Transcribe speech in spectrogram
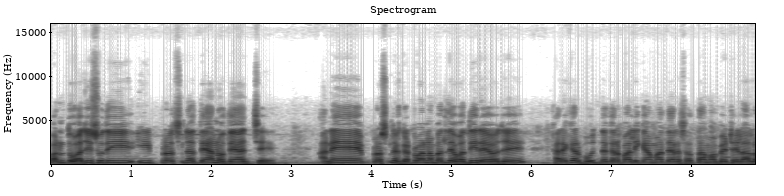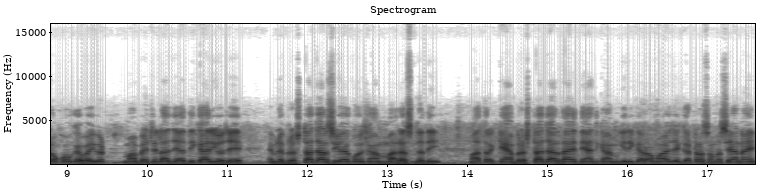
પરંતુ હજી સુધી એ પ્રશ્ન ત્યાંનો ત્યાં જ છે. અને પ્રશ્ન ઘટવાના બદલે વધી રહ્યો છે. ખરેખર ભુજ નગરપાલિકામાં અત્યારે સત્તામાં બેઠેલા લોકો કે વહીવટમાં બેઠેલા જે અધિકારીઓ છે, એમને ભ્રષ્ટાચાર સિવાય કોઈ કામમાં રસ નથી. માત્ર ક્યાં ભ્રષ્ટાચાર થાય ત્યાં જ કામગીરી કરવામાં આવે છે. ગટર સમસ્યાને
